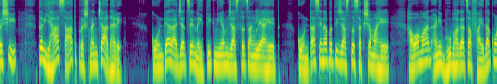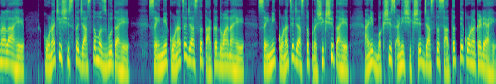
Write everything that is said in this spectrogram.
कशी? तर ह्या सात प्रश्नांच्या आधारे. कोणत्या राजाचे नैतिक नियम जास्त चांगले आहेत? कोणता सेनापती जास्त सक्षम आहे? हवामान आणि भूभागाचा फायदा कोणाला आहे? कोणाची शिस्त जास्त मजबूत आहे? सैन्य कोणाचं जास्त ताकदवान आहे? सैनिक कोणाचे जास्त प्रशिक्षित आहेत? आणि बक्षीस आणि शिक्षेत जास्त सातत्य कोणाकडे आहे?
